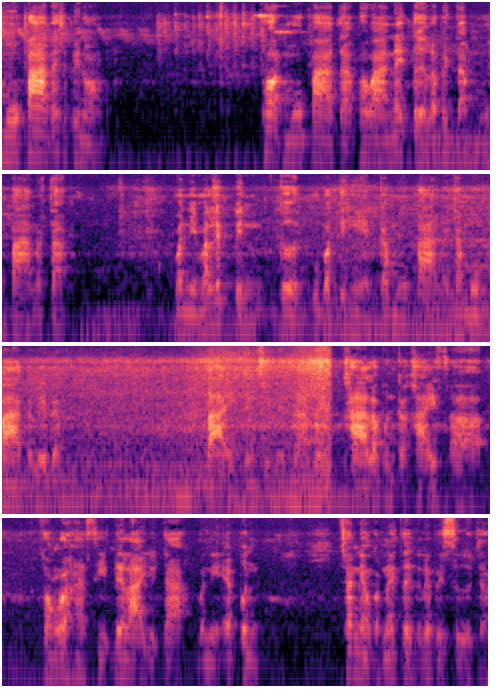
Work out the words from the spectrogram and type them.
หมูปลาได้จ้ะพี่น้อง ทอดหมูปลาจ้ะเพราะว่าในเติร์แล้วไปจับหมูปลาเนาะจ้ะวันนี้มันเลยเป็นเกิดอุบัติเหตุกับหมูปลาเนาะจ้ะหมูปลาก็เลยแบบ ตายจังสิเลยจ้ะเพิ่นคาแล้วเพิ่นก็ขายอ่าสองร้อยห้าสิบได้หลายอยู่จ้ะวันนี้แอปเปิลชาแนลกับในเตอร์ก็เลยไปซื้อจ้ะ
